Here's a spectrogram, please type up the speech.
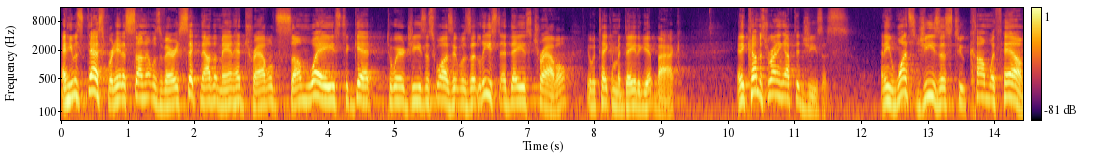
and he was desperate. He had a son that was very sick. Now, the man had traveled some ways to get to where Jesus was. It was at least a day's travel, it would take him a day to get back. And he comes running up to Jesus and he wants Jesus to come with him.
